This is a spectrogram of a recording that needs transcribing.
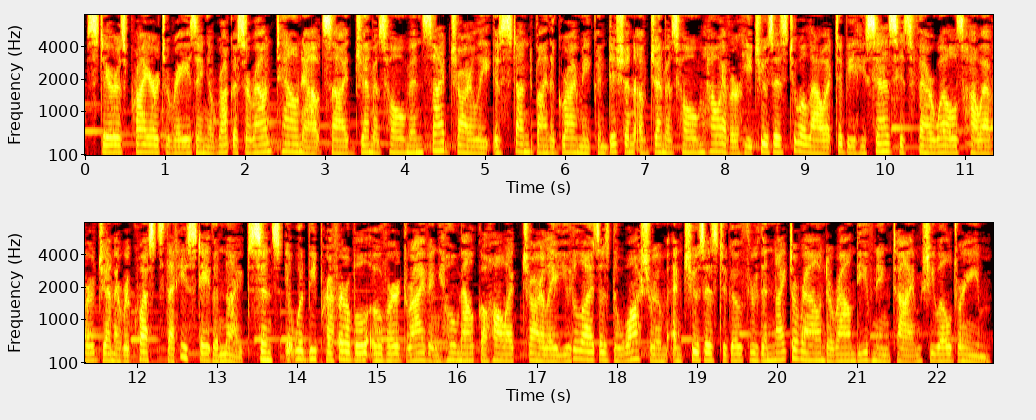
Stares prior to raising a ruckus around town outside Gemma's home inside Charlie is stunned by the grimy condition of Gemma's home however he chooses to allow it to be. He says his farewells however Gemma requests that he stay the night since it would be preferable over driving home alcoholic Charlie utilizes the washroom and chooses to go through the night around around evening time she will dream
